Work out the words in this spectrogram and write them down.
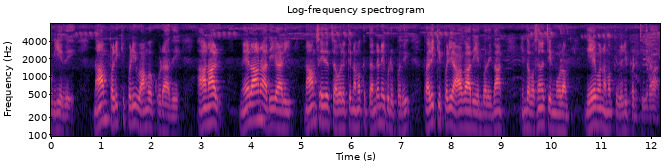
உரியது. நாம் பழிக்கு பழி வாங்கக்கூடாது. ஆனால் மேலான அதிகாரி நாம் செய்த தவறுக்கு நமக்கு தண்டனை கொடுப்பது பழிக்கு பழி ஆகாது என்பதை தான் இந்த வசனத்தின் மூலம் தேவன் நமக்கு வெளிப்படுத்துகிறார்.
